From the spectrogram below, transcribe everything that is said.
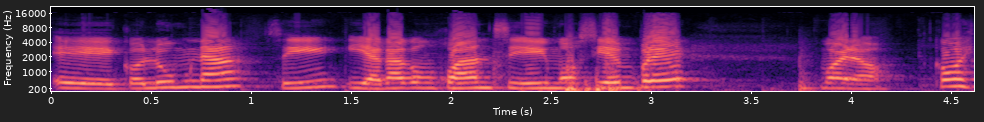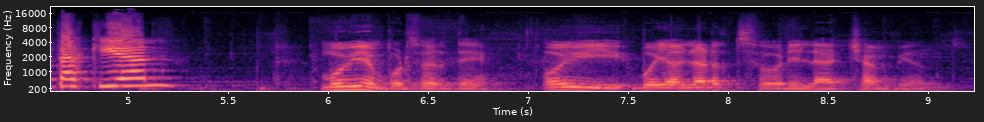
eh, columna, ¿sí? Y acá con Juan seguimos siempre. Bueno, ¿cómo estás, Kian? Muy bien, por suerte. Hoy voy a hablar sobre la Champions.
